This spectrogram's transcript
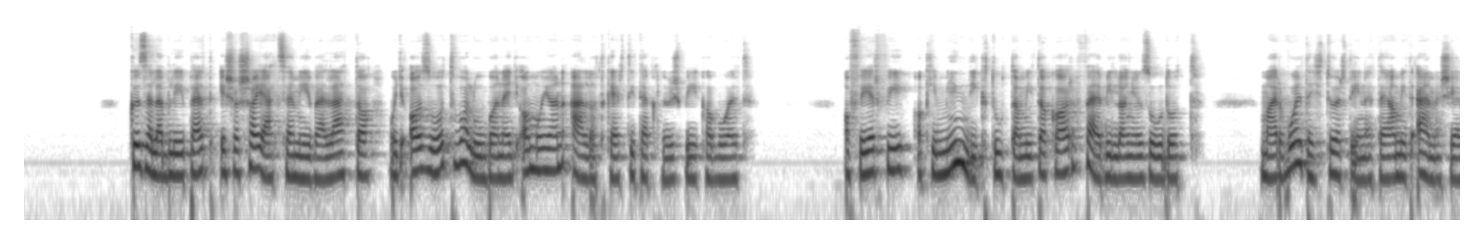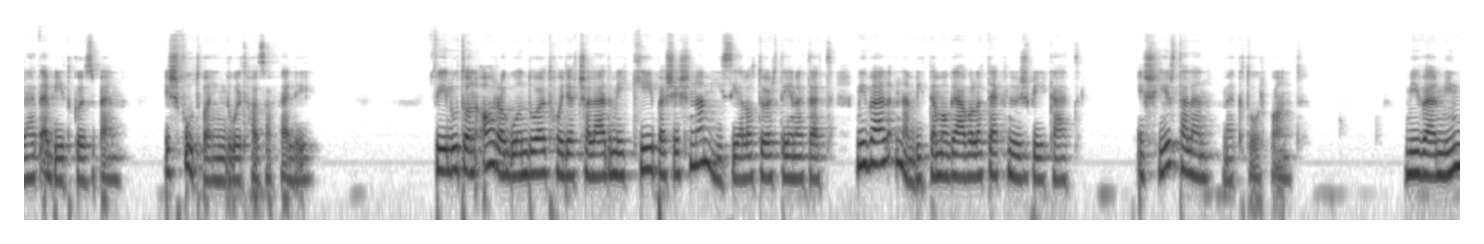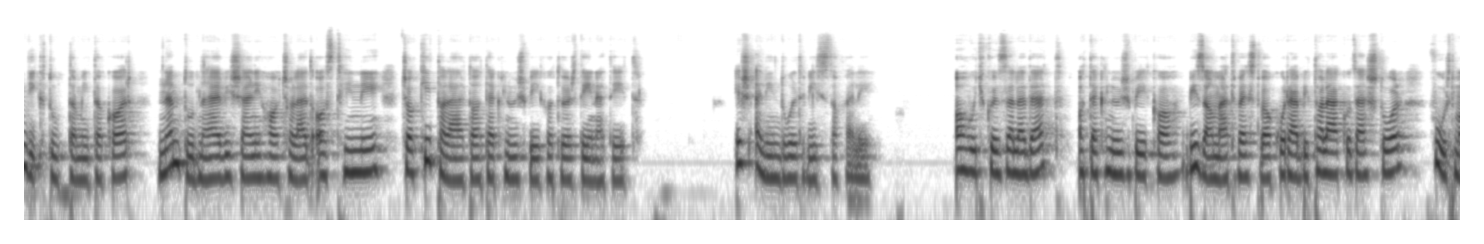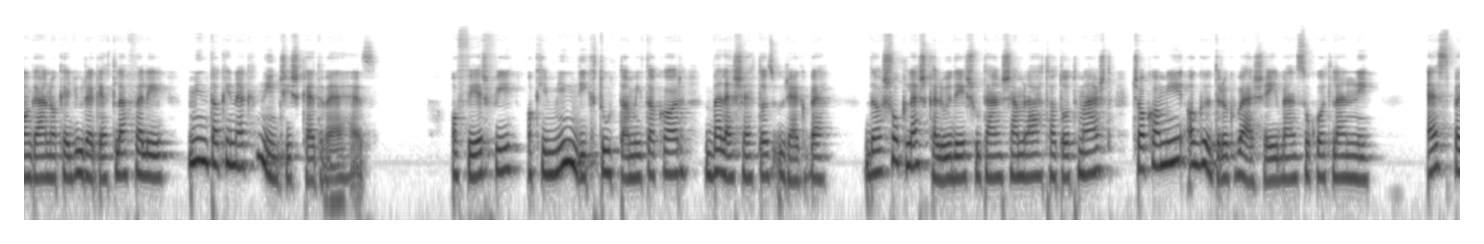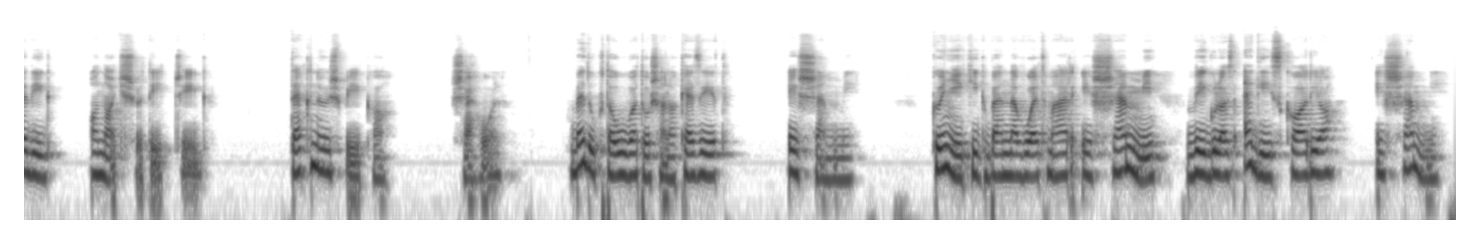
Közelebb lépett, és a saját szemével látta, hogy az ott valóban egy amolyan állatkerti teknős béka volt. A férfi, aki mindig tudta, mit akar, felvillanyozódott. Már volt egy története, amit elmesélhet ebéd közben, és futva indult hazafelé. Félúton arra gondolt, hogy a család még képes és nem hiszi el a történetet, mivel nem vitte magával a teknős békát, és hirtelen megtorpant. Mivel mindig tudta, mit akar, nem tudná elviselni, ha a család azt hinné, csak kitalálta a teknős béka történetét. És elindult visszafelé. Ahogy közeledett, a teknős béka, bizalmát vesztve a korábbi találkozástól, fúrt magának egy üreget lefelé, mint akinek nincs is kedve ehhez. A férfi, aki mindig tudta, mit akar, belesett az üregbe, de a sok leskelődés után sem láthatott mást, csak ami a gödrök belsejében szokott lenni. Ez pedig a nagy sötétség. Teknős béka? Sehol. Bedugta óvatosan a kezét, és semmi. Könnyékig benne volt már, és semmi, végül az egész karja, és semmi.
